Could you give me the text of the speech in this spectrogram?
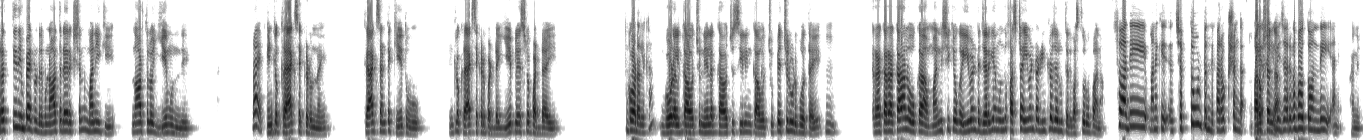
ప్రతిది ఇంపాక్ట్ ఉంటుంది. ఇప్పుడు నార్త్ డైరెక్షన్ మనీకి నార్త్లో ఏముంది? రైట్. ఇంట్లో క్రాక్స్ ఎక్కడ ఉన్నాయి క్రాక్స్ అంటే కేతువు. ఇంట్లో క్రాక్స్ ఎక్కడ పడ్డాయి? ఏ ప్లేస్లో పడ్డాయి? గోడలకా? గోడలకు కావచ్చు నేలకు కావచ్చు సీలింగ్ కావచ్చు పెచ్చులు ఊడిపోతాయి. రకరకాల ఒక మనిషికి ఒక ఈవెంట్ జరిగే ముందు ఫస్ట్ ఆ ఈవెంట్ ఇంట్లో జరుగుతుంది వస్తు రూపాన. సో అది మనకి చెప్తూ ఉంటుంది పరోక్షంగా. పరోక్షంగా. జరగబోతోంది అని. అని.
